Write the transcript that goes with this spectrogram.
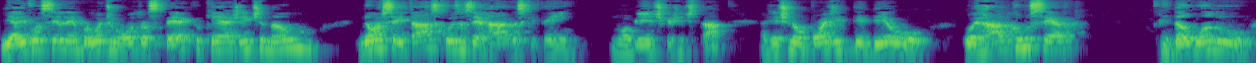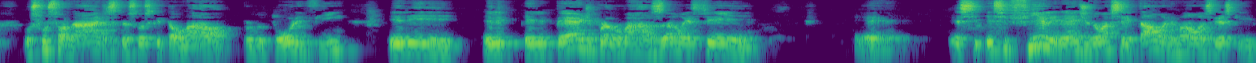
E aí você lembrou de um outro aspecto que é a gente não não aceitar as coisas erradas que tem no ambiente que a gente está. A gente não pode entender o, o errado como certo. Então, quando os funcionários, as pessoas que estão lá, ó, produtor, enfim, ele ele, ele perde por alguma razão esse, é, esse, esse feeling né, de não aceitar um animal, às vezes, que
